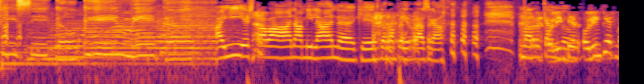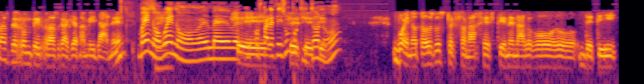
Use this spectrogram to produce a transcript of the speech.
física o química. Ahí estaba Ana Milán, eh, que es de rompe y rasga, marcando. Olimpia, Olimpia es más de rompe y rasga que Ana Milán, ¿eh? Bueno, bueno, me- me- Sí, os parecéis un sí, poquito. ¿no? Bueno, todos los personajes tienen algo de ti,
